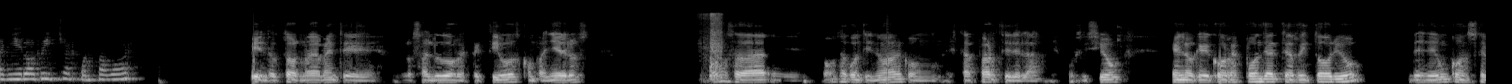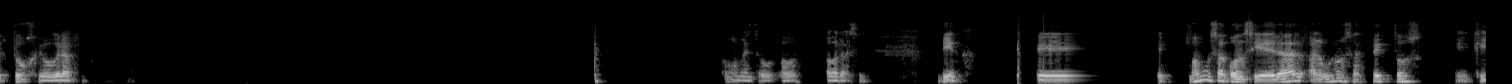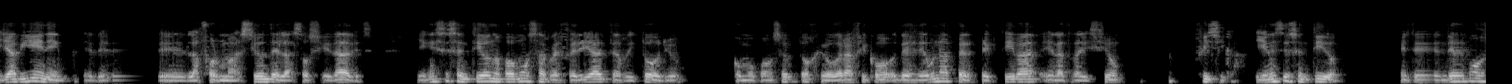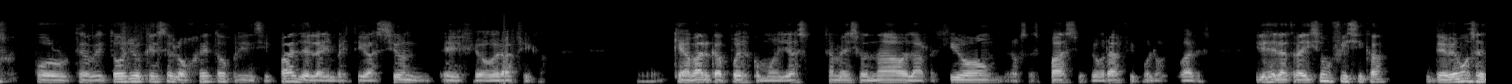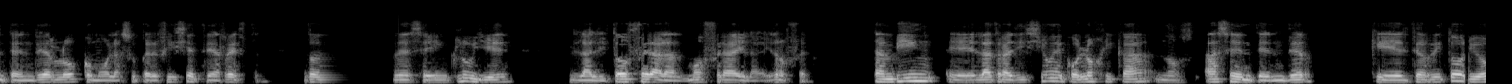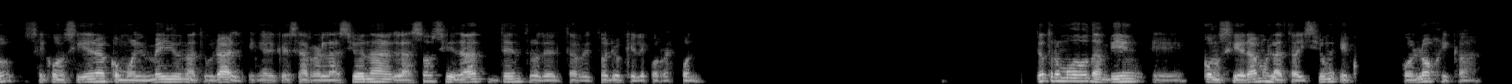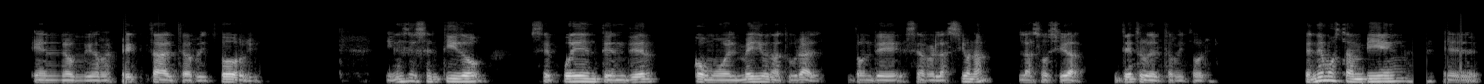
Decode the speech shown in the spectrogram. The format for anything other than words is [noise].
Compañero Richard, por favor. Bien, doctor, nuevamente los saludos respectivos, compañeros. Vamos a, eh, vamos a continuar con esta parte de la exposición en lo que corresponde al territorio desde un concepto geográfico. Un momento, por favor. Ahora sí. Bien. Eh, vamos a considerar algunos aspectos eh, que ya vienen desde la formación de las sociedades. Y en ese sentido nos vamos a referir al territorio como concepto geográfico desde una perspectiva en la tradición física. Y en ese sentido, entendemos por territorio que es el objeto principal de la investigación eh, geográfica, que abarca, pues, como ya se ha mencionado, la región, los espacios geográficos, los lugares. Y desde la tradición física, debemos entenderlo como la superficie terrestre, donde se incluye la litósfera, la atmósfera y la hidrósfera. También eh, la tradición ecológica nos hace entender que el territorio se considera como el medio natural en el que se relaciona la sociedad dentro del territorio que le corresponde. De otro modo, también eh, consideramos la tradición ecológica en lo que respecta al territorio. en ese sentido, se puede entender como el medio natural, donde se relaciona la sociedad dentro del territorio. Tenemos también eh,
